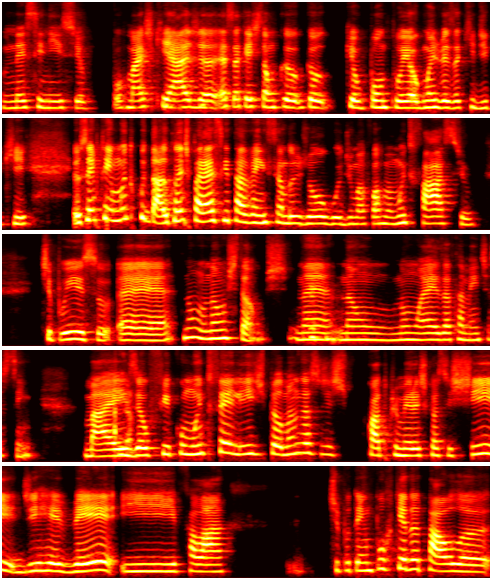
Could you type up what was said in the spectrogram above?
nesse início, por mais que haja essa questão que eu, que, eu, que eu pontuei algumas vezes aqui de que eu sempre tenho muito cuidado. Quando a gente parece que está vencendo o jogo de uma forma muito fácil, tipo isso, é, não, não estamos, né? Uhum. Não, não é exatamente assim. Mas não. eu fico muito feliz, pelo menos essas quatro primeiras que eu assisti, de rever e falar Tipo, tem um porquê da Paula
